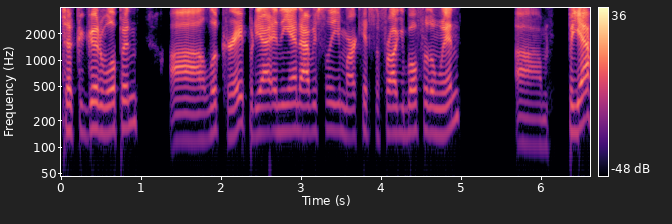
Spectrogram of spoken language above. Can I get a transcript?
took a good whooping. Uh, looked great, but yeah, in the end, obviously Mark hits the Froggy Bow for the win. Um, but yeah,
